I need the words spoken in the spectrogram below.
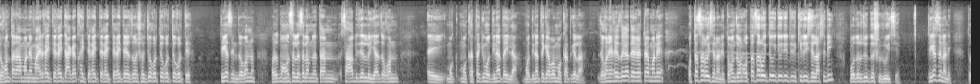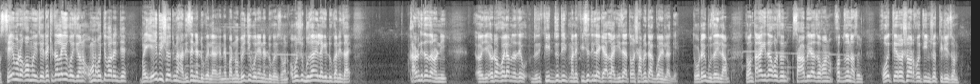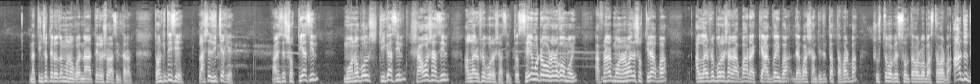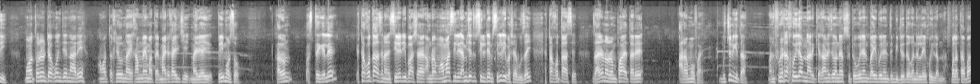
যখন তারা মানে মায়ের খাইতে খাইতে, আঘাত খাইতে খাইতে খাইতে খাইতে যখন সহ্য করতে করতে করতে, ঠিক আছে, যখন হজরত মোহাম্মদ সাল্লাহ সাল্লাম তার সাহাবিদের লইয়া যখন এই মক- মক্কা থেকে মদিনাত আইলা, মদিনা থেকে আবার মক্কাত গেলা, যখন এক এক জায়গাতে এক একটা মানে অত্যাচার হয়েছে নানি তখন যখন অত্যাচার হইতে হইতে হইতে কি হয়েছে লাস্টে দি বদর যুদ্ধ শুরু হয়েছে ঠিক আছে নানি তো সেম রকম হয়েছে এটা কিতা লাগে কইছে, এখন হইতে পারেন যে, ভাই, এই বিষয়ে তুমি হাদিস আইনা ঢুকাইলা কেন, বা নবীর জীবনী আইনা ঢুকাইছো অবশ্যই বুঝানি লাগে ঢুকানি যায়। কারণ কিতা জানো ওই যে ওটা কইলাম যাতে যদি ফিট যদি মানে পিছে দিলে লাগি যায়, তখন সামনে আগুয়ানি লাগে। তো ওটাই বুঝাইলাম তখন তারা কিতা করছেন সাহাবিরা যখন কতজন আসল কই তেরোশো আর কই তিনশো তিরিশ জন। না, তিনশো তেরো জন মনে হয় না, তেরোশো আছিল তারার তখন কি তুইছে লাস্টে জিতছে কে? মানে সে সত্যি আছিল, মনোবল ঠিক আছিল, সাহস আছিল আল্লাহর উপরে ভরসা আছিল। তো সেই মোটা ওরকম হই আপনার মনের মাঝে শক্তি রাখবা আল্লাহর উপরে ভরসা রাখবা রাখি আগাইবা দেখবা, শান্তিতে থাকতে পারবা সুস্থভাবে চলতে পারবা বাঁচতে পারবা আর যদি মনে ধরেন ওইটা কোন যে, না রে, আমার তো কেউ নাই খাম নাই মাথায়, মাইরে খাইলছি, মাইরে তুই মরছো। কারণ বাঁচতে গেলে একটা কথা আছে না, সিলেটি ভাষায় আমরা, আমার সিলেটি, আমি যেহেতু সিলেটি, আমি সিলেটি ভাষায় বুঝাই, একটা কথা আছে, যারে নরম পায়, তারে আরামও পায়। বুঝছ নাকি তা? মানে পুরাটা কইলাম না আর কি, কারণ যে অনেক ছোটো বইনেন বাই বইনেন ভিডিও দেখেন লাই কইলাম না। বলা তাবা।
